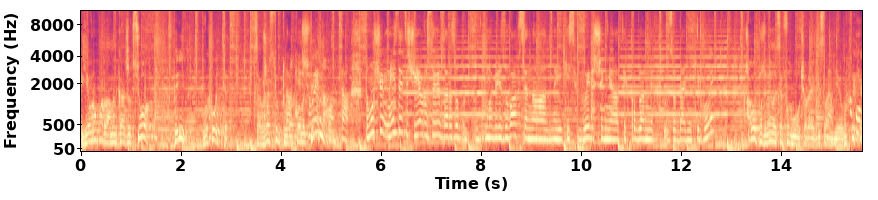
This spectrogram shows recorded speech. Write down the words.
Європарламент каже, все, вперед, виходьте. Це вже структура Так, колективна. швидко. Так. Тому що мені здається, що Євросоюз зараз мобілізувався на, на якісь вирішення тих проблемних завдань, які були. Або подивилися футбол вчора, як Ісландія. Або пиво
